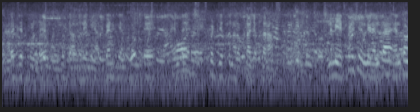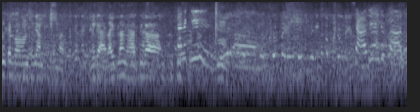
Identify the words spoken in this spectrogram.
మ్యారేజ్ చేసుకుంటే మంచి శాలరీ మీ హస్బెండ్కి ఎంత ఉంటే ఎంత ఎక్స్పెక్ట్ చేస్తున్నారు ఒకసారి చెప్తారా? అంటే మీ ఎక్స్పెక్టేషన్ మీరు ఎంత ఎంత ఉంటే బాగుంటుంది అనుకుంటున్నారు? మీకు లైఫ్ లాంగ్ హ్యాపీగా తనకి శాలరీ అంటే కాదు.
